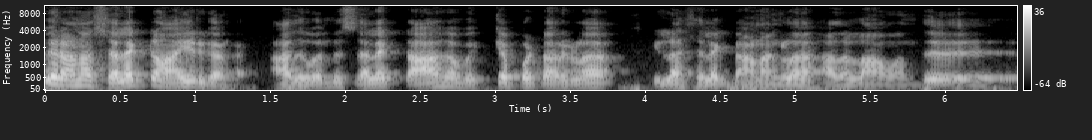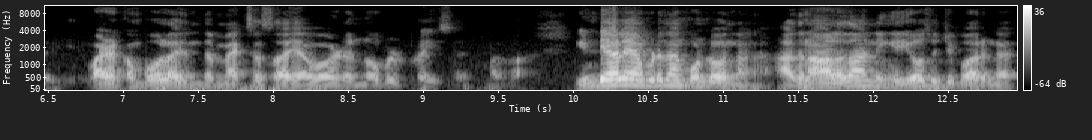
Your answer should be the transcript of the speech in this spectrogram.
பேர் ஆனால் செலக்டும் ஆயிருக்காங்க. அது வந்து செலக்ட் ஆக வைக்கப்பட்டார்களா? இல்லை செலக்ட் ஆனாங்களா? அதெல்லாம் வந்து வழக்கம் போல் இந்த மேக்சஸாய் அவார்டு நோபல் ப்ரைஸு அதுதான் இந்தியாவிலையும் இந்தியாலையும் அப்படிதான் கொண்டு வந்தாங்க. அதனால தான் நீங்கள் யோசிச்சு பாருங்கள்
